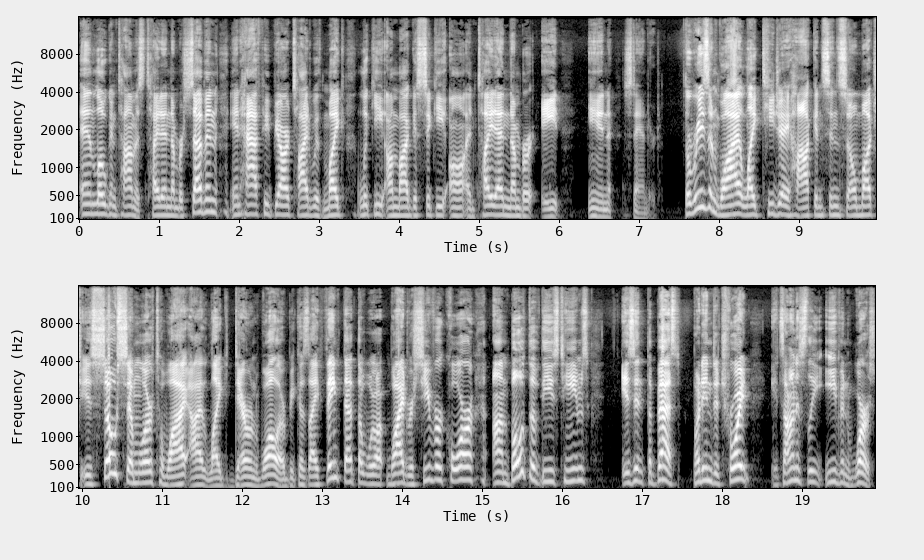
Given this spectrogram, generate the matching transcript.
and Logan Thomas. Tight end number seven in half PPR, tied with Mike Licky Amagasicki and tight end number eight in standard. The reason why I like TJ Hockenson so much is so similar to why I like Darren Waller because I think that the wide receiver core on both of these teams isn't the best, but in Detroit, it's honestly even worse.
